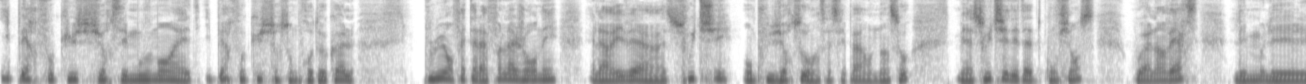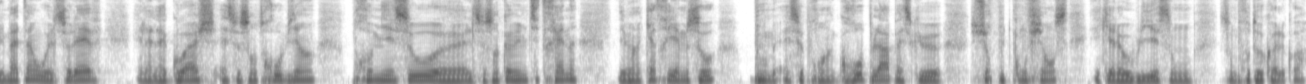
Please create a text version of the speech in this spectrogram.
hyper focus sur ses mouvements, à être hyper focus sur son protocole. Plus en fait à la fin de la journée, elle arrivait à switcher en plusieurs sauts, hein, ça fait pas en un saut, mais à switcher d'état de confiance, ou à l'inverse, les, matins où elle se lève, elle a la gouache, elle se sent trop bien, Premier saut, euh, elle se sent comme une petite reine. Et bien un quatrième saut, boum, elle se prend un gros plat parce que surplus de confiance et qu'elle a oublié son, protocole quoi.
